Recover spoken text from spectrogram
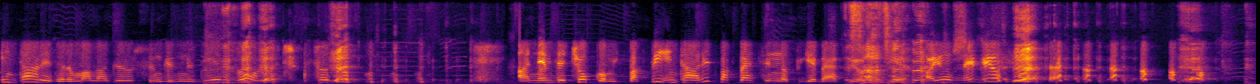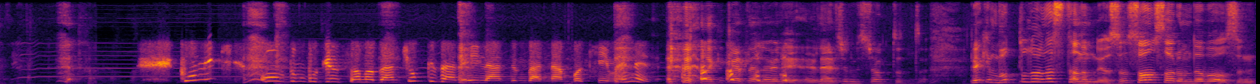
intihar ederim valla görürsün gününü diye zorla çıktım. Annem de çok komik. Bak bir intihar et bak ben seni nasıl gebertiyorum diye. Ayol ne diyorsun? komik oldum bugün sana ben. Çok güzel eğlendim benden bakayım Enes. Hakikaten öyle. Enerjimiz çok tuttu. Peki mutluluğu nasıl tanımlıyorsun? Son sorum da bu olsun.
